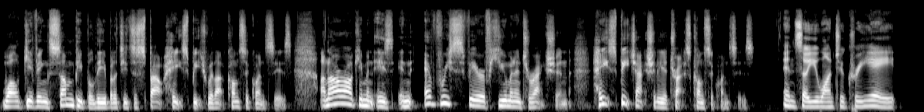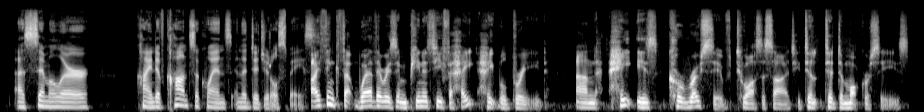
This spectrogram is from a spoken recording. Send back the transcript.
while giving some people the ability to spout hate speech without consequences. And our argument is in every sphere of human interaction, hate speech actually attracts consequences. And so you want to create a similar kind of consequence in the digital space. I think that where there is impunity for hate, hate will breed. And hate is corrosive to our society, to, to democracies,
